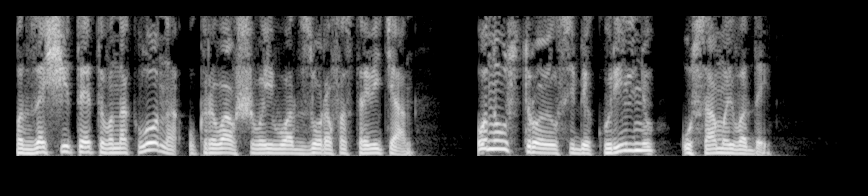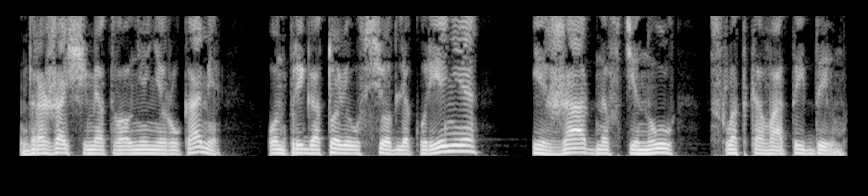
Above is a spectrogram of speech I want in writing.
Под защитой этого наклона, укрывавшего его от взоров островитян, он и устроил себе курильню у самой воды. Дрожащими от волнения руками он приготовил все для курения и жадно втянул сладковатый дым.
